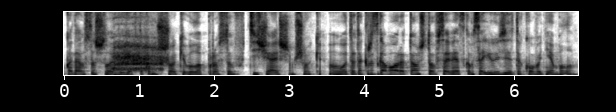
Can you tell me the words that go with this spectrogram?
когда услышала это, я в таком шоке была, просто в дичайшем шоке. Вот. Это к разговору о том, что в Советском Союзе такого не было.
